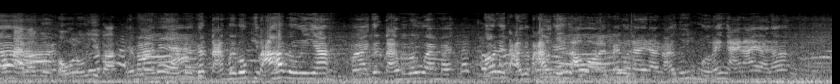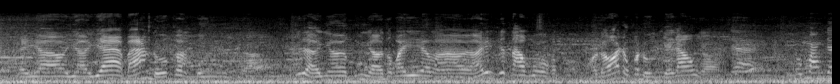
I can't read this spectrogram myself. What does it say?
hai ba người phụ luôn gì ba ngày mai mấy em kết bạn facebook với bảo hết luôn đi nha. Mai kết bạn facebook của em tối nay tạo cho bảo tiếng lâu rồi mấy bữa nay là nổi tiếng mười mấy ngày nay rồi đó. Thì giờ, giờ ra bán được á, mừng. Với lại nhờ, cũng nhờ tụi bay mà ấy chứ tao hồi đó đâu có được vậy đâu. Dạ. Cũng mong cho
